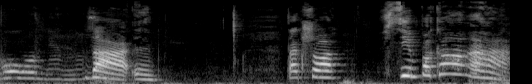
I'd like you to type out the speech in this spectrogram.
головним. Да. е. Так що всім пока! А.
